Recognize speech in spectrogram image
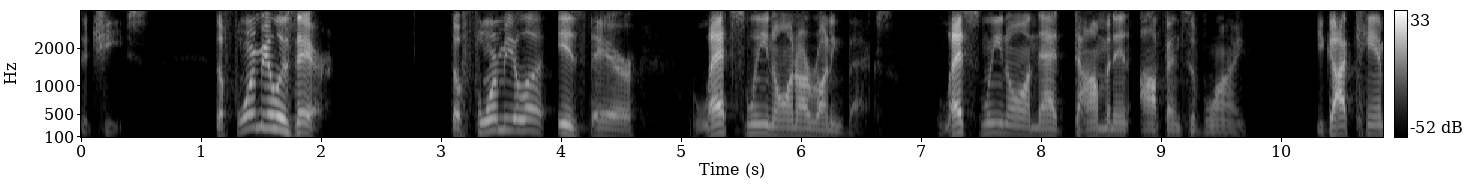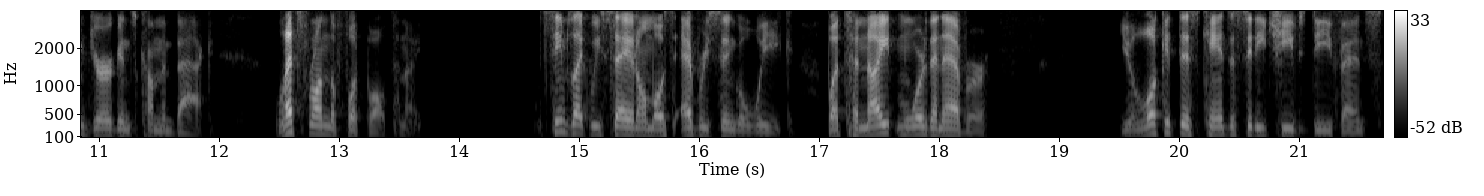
the Chiefs. The formula is there. The formula is there. Let's lean on our running backs. Let's lean on that dominant offensive line. You got Cam Jurgens coming back. Let's run the football tonight. It seems like we say it almost every single week, but tonight more than ever, you look at this Kansas City Chiefs defense,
